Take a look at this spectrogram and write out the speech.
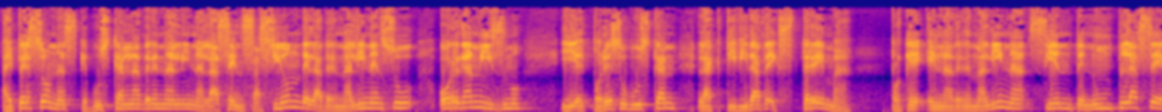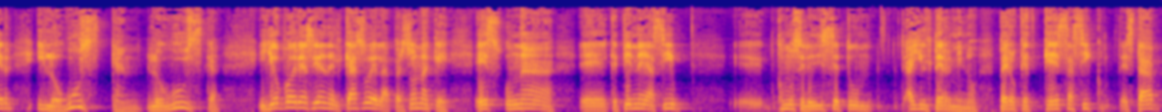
Hay personas que buscan la adrenalina, la sensación de la adrenalina en su organismo y por eso buscan la actividad extrema, porque en la adrenalina sienten un placer y lo buscan, lo buscan. Y yo podría decir en el caso de la persona que es una, eh, que tiene así eh, ¿cómo se le dice tú? Hay el término, pero que, es así, está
